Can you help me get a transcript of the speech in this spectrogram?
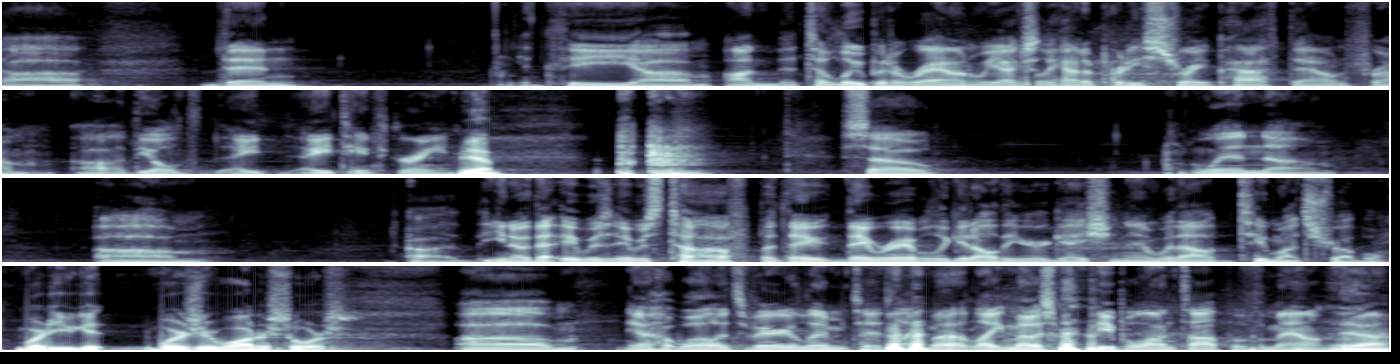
uh, then the um, on to loop it around, we actually had a pretty straight path down from uh, the old eight, 18th green. Yeah. So when um, um, uh, you know that it was it was tough, but they they were able to get all the irrigation in without too much trouble. Where do you get? Where's your water source? Um, yeah, well, it's very limited, like, mo- like most people on top of a mountain. Yeah.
